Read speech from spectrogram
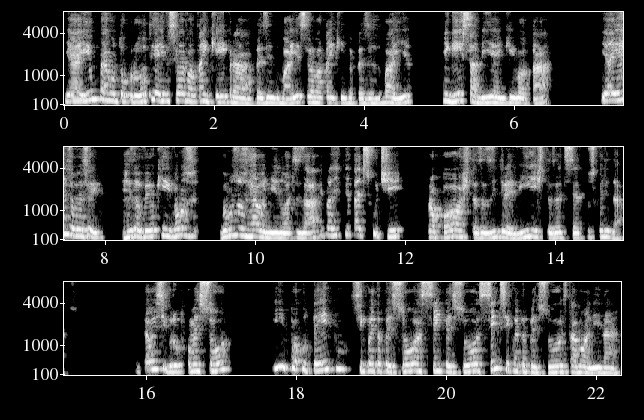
e aí um perguntou para o outro, e aí você vai votar em quem para presidente do Bahia? Você vai votar em quem para presidente do Bahia? Ninguém sabia em quem votar, e aí resolveu, resolveu que vamos vamos nos reunir no WhatsApp para a gente tentar discutir propostas, as entrevistas, etc., dos candidatos. Então, esse grupo começou e, em pouco tempo, 50 pessoas, 100 pessoas, 150 pessoas estavam ali na,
